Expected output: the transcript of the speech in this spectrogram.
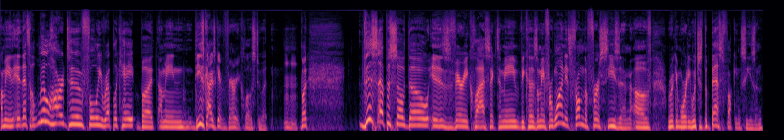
I mean, it, that's a little hard to fully replicate, but I mean, these guys get very close to it. Mm-hmm. But this episode, though, is very classic to me because, I mean, for one, it's from the first season of Rick and Morty, which is the best fucking season.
